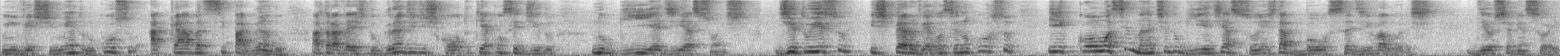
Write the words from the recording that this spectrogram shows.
o investimento no curso acaba se pagando através do grande desconto que é concedido no guia de ações. Dito isso, espero ver você no curso e como assinante do guia de ações da Bolsa de Valores. Deus te abençoe.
